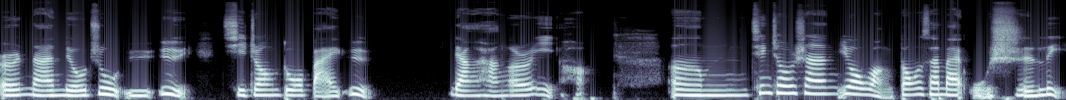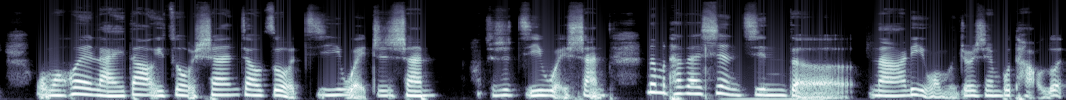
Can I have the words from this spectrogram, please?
而南流注于玉，其中多白玉，两行而已。哈，嗯，青丘山又往东三百五十里，我们会来到一座山，叫做鸡尾之山，就是鸡尾山。那么它在现今的哪里，我们就先不讨论，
